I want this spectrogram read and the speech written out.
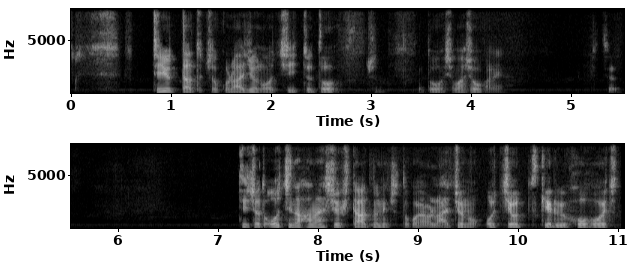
って言った後、ちょっとこれラジオのオチ、ちょっとちょっとどうしましょうかね。で、ちょっとオチの話をした後に、ちょっとこれはラジオのオチをつける方法がちょっ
